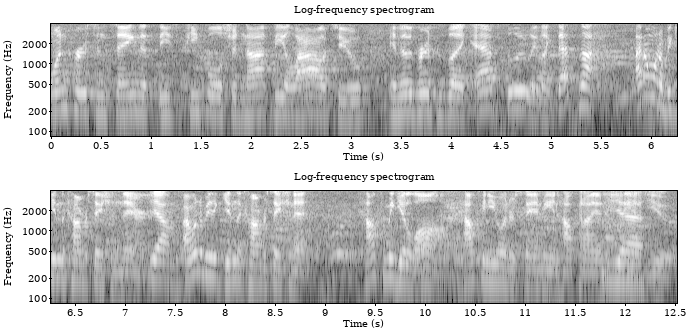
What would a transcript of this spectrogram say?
One person saying that these people should not be allowed to, and the other person's like, absolutely. Like, that's not, I don't want to begin the conversation there. Yeah. I want to begin the conversation at how can we get along? How can you understand me and how can I understand Yes. you?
